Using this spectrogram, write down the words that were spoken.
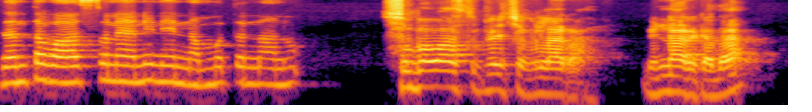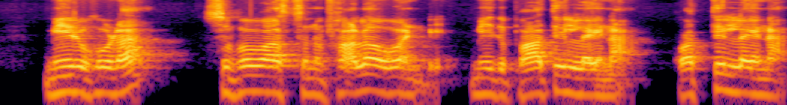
ఇదంతా వాస్తునే అని నేను నమ్ముతున్నాను. శుభవాస్తు ప్రేక్షకులారా విన్నారు కదా? మీరు కూడా శుభవాస్తును ఫాలో అవ్వండి. మీది పాతిళ్ళైనా కొత్తిళ్ళైనా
